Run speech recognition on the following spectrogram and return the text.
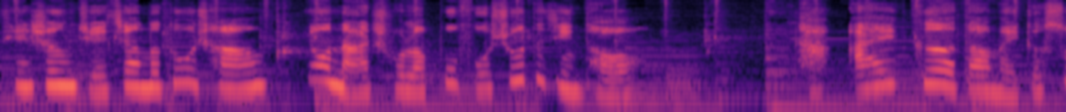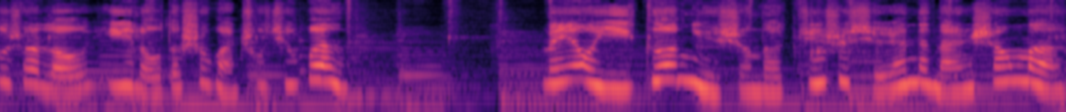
天生倔强的杜长又拿出了不服输的劲头，他挨个到每个宿舍楼一楼的宿管处去问，没有一个女生的军事学院的男生们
